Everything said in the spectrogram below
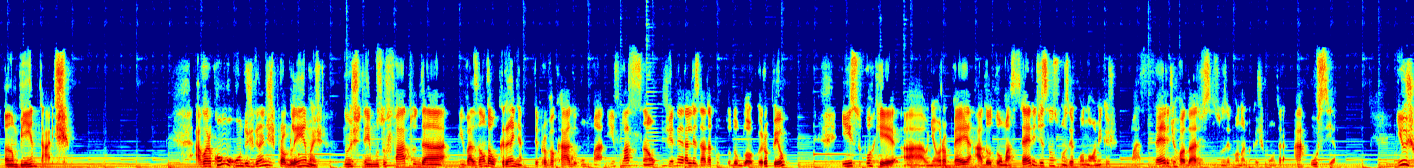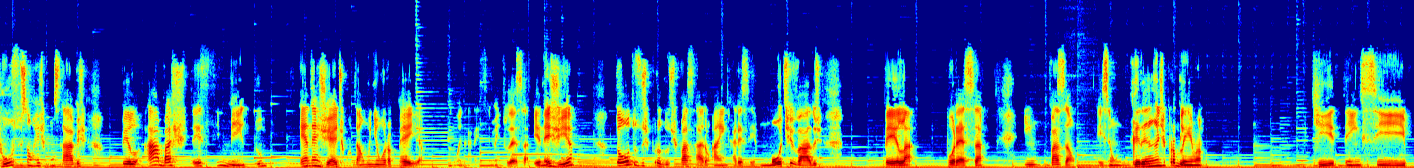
ambientais. Agora, como um dos grandes problemas, nós temos o fato da invasão da Ucrânia ter provocado uma inflação generalizada por todo o bloco europeu. Isso porque a União Europeia adotou uma série de sanções econômicas, uma série de rodadas de sanções econômicas contra a Rússia. E os russos são responsáveis pelo abastecimento energético da União Europeia. O encarecimento dessa energia todos os produtos passaram a encarecer motivados pela por essa invasão. Esse é um grande problema que tem se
